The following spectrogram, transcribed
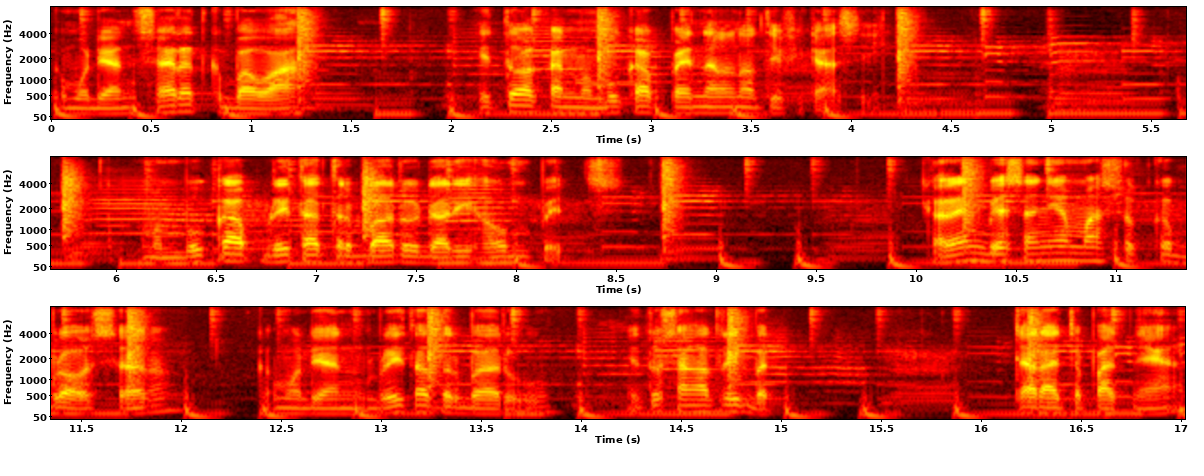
kemudian seret ke bawah itu akan membuka panel notifikasi. Membuka berita terbaru dari homepage. Kalian biasanya masuk ke browser, kemudian berita terbaru, itu sangat ribet. Cara cepatnya,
